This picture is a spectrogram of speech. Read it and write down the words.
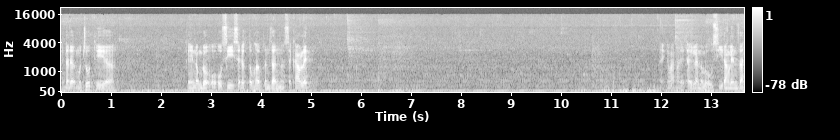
Chúng ta đợi một chút thì ờ, cái nồng độ oxy sẽ được tổng hợp dần dần sẽ cao lên. Đấy, các bạn có thể thấy là nồng độ oxy đang lên dần.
